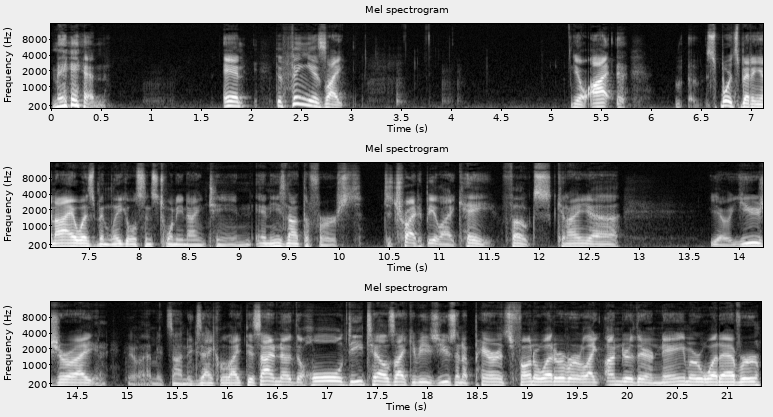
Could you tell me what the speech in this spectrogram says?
Man. And the thing is, like, you know, I sports betting in Iowa has been legal since 2019, and he's not the first to try to be like, "Hey, folks, can I uh, you know, use your right. You know, I mean, it's not exactly like this. I don't know the whole details, like if he's using a parent's phone or whatever, or like under their name or whatever.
